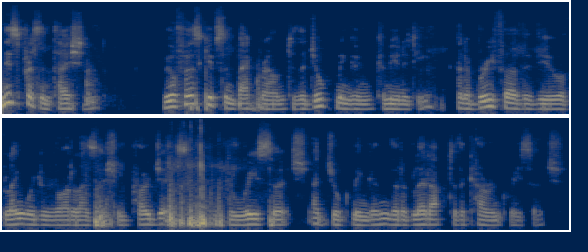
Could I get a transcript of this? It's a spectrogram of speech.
this presentation, we will first give some background to the Jilkminggan community and a brief overview of language revitalisation projects and research at Jilkminggan that have led up to the current research.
